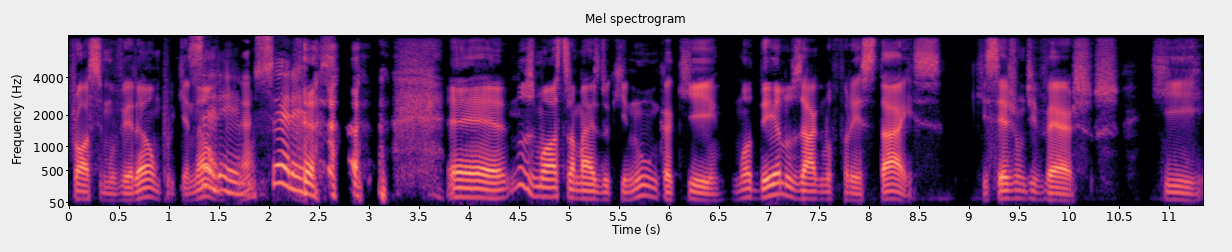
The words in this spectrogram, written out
próximo verão, porque não? Seremos, né? seremos. é, nos mostra mais do que nunca que modelos agroflorestais que sejam diversos, que,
